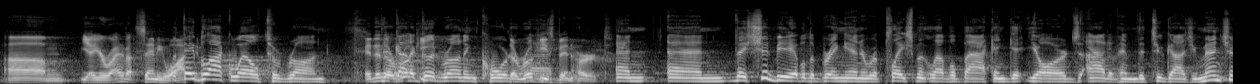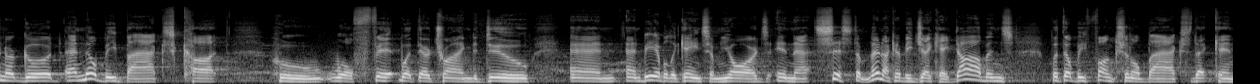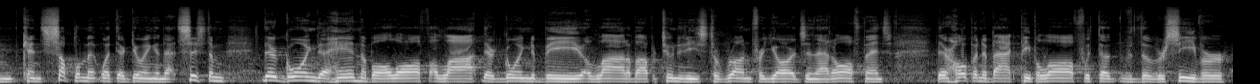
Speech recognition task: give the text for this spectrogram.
Um, yeah, you're right about Sammy Watkins. But they block well to run. And then they've got rookie, a good running quarterback. The rookie's been hurt, and and they should be able to bring in a replacement level back and get yards out of him. The two guys you mentioned are good, and there'll be backs cut who will fit what they're trying to do and, and be able to gain some yards in that system. They're not going to be J.K. Dobbins, but they'll be functional backs that can, can supplement what they're doing in that system. They're going to hand the ball off a lot. There are going to be a lot of opportunities to run for yards in that offense. They're hoping to back people off with the, the receiver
